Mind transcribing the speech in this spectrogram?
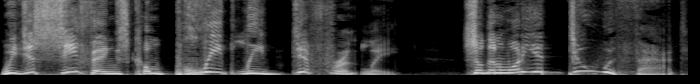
We just see things completely differently. So then, what do you do with that?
